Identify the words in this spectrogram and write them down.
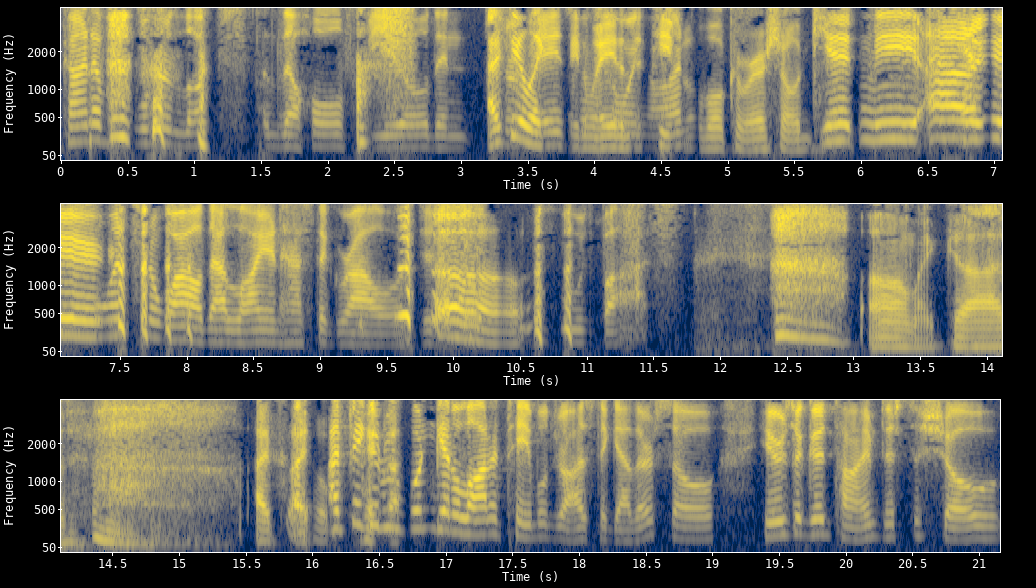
kind of overlooks the whole field, and I feel like surveys Dwyane what's Wade in the. T-Mobile commercial. Get me out of here. Once in a while, that lion has to growl and just Oh. who's boss? oh my god. I, I, I figured we wouldn't get a lot of table draws together, so here's a good time just to show,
